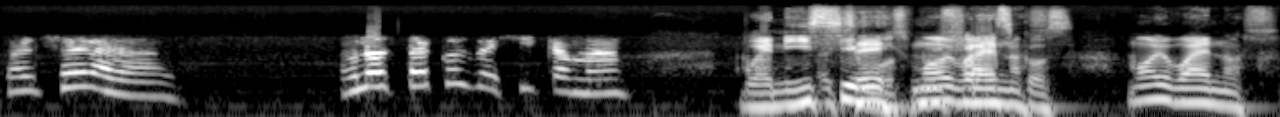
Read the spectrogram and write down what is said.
¿cuál será? Unos tacos de jícama. Buenísimos, muy, buenos. Muy buenos.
